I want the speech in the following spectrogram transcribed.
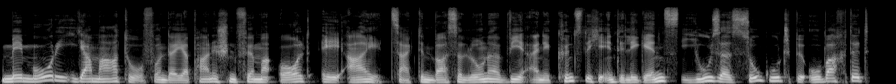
Memori Yamato von der japanischen Firma Alt AI zeigt in Barcelona, wie eine künstliche Intelligenz User so gut beobachtet,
